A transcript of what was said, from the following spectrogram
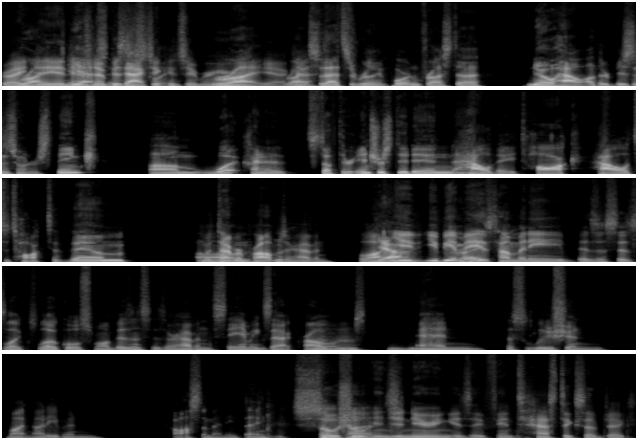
right? Right, Yeah, There's yes, no business exactly. to consumer. here. right, Yeah, right. okay. So that's really important for us to know how other business owners think, um, what kind of stuff they're interested in, Mm-hmm. how they talk, how to talk to them. What type of um, problems they're having? A lot. yeah, you, you'd be right. amazed how many businesses, like local small businesses, are having the same exact problems, mhm. and the solution might not even cost them anything. Social sometimes. engineering is a fantastic subject.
